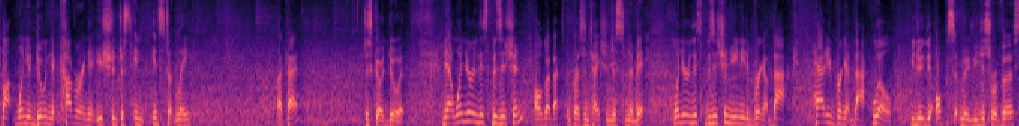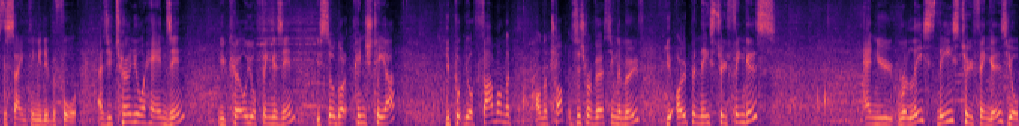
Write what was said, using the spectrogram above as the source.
but when you're doing it, covering it, you should just in instantly, okay? Just go do it. Now, when you're in this position, I'll go back to the presentation just in a bit. When you're in this position, you need to bring it back. How do you bring it back? Well, you do the opposite move. You just reverse the same thing you did before. As you turn your hands in, you curl your fingers in, you still got it pinched here, you put your thumb on the, on the top, it's just reversing the move. You open these two fingers and you release these two fingers, your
